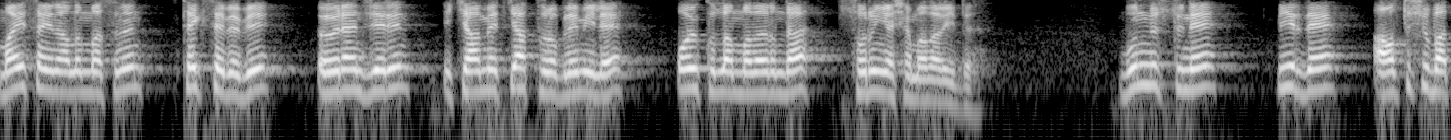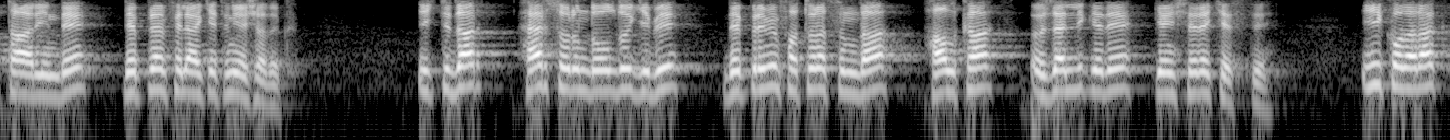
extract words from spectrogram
Mayıs ayına alınmasının tek sebebi öğrencilerin ikametgah problemiyle oy kullanmalarında sorun yaşamalarıydı. Bunun üstüne bir de 6 Şubat tarihinde deprem felaketini yaşadık. İktidar her sorunda olduğu gibi depremin faturasında halka özellikle de gençlere kesti. İlk olarak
